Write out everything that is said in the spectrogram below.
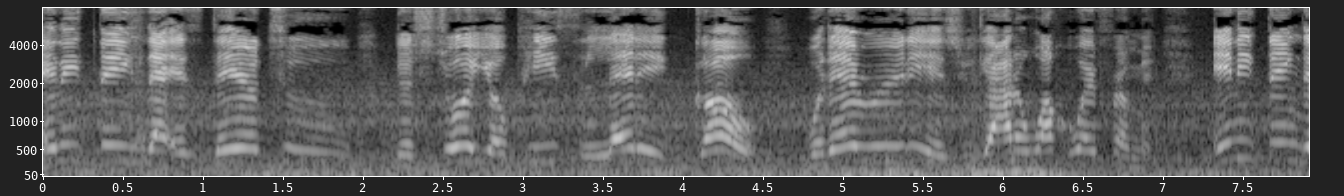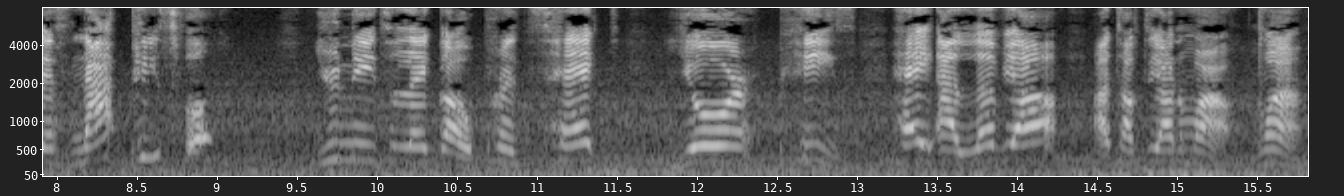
Anything that is there to destroy your peace, let it go. Whatever it is, you got to walk away from it. Anything that's not peaceful, you need to let go. Protect your peace. Hey, I love y'all. I'll talk to y'all tomorrow. Mwah.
